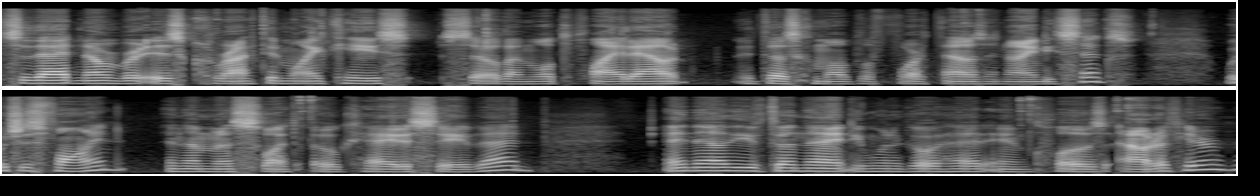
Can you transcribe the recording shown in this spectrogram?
so that number is correct in my case. So if I multiply it out, it does come up with 4096 which is fine and I'm going to select OK to save that. And now that you've done that you want to go ahead and close out of here.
